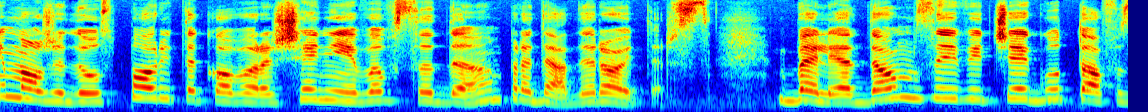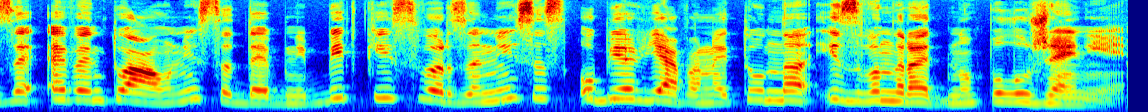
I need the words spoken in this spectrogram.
и може да успори такова решение в съда, предаде Ройтерс. Белия дом заяви, че е готов за евентуални съдебни битки, свързани с обявяването на извънредно положение.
